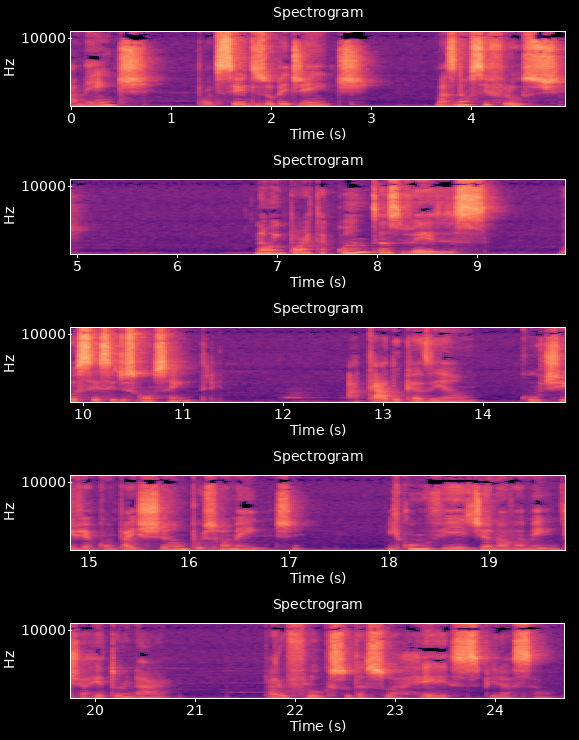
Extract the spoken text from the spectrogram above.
A mente pode ser desobediente, mas não se frustre. Não importa quantas vezes você se desconcentre a cada ocasião, cultive a compaixão por sua mente e convide-a novamente a retornar para o fluxo da sua respiração.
